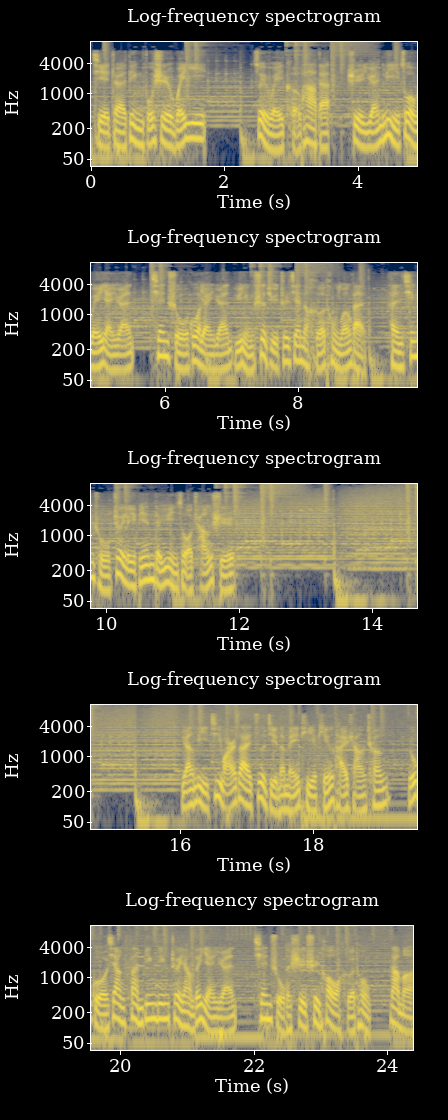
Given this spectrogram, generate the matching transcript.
且这并不是唯一，最为可怕的是，袁立作为演员签署过演员与影视剧之间的合同文本，很清楚这里边的运作常识。袁立继而在自己的媒体平台上称，如果像范冰冰这样的演员签署的是税后合同，那么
